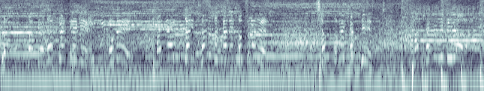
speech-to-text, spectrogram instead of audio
라이언파크의 홈팬들에게 오늘 장찬 순간을 선물하는 삼성의 캡틴 박혜민입니다.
